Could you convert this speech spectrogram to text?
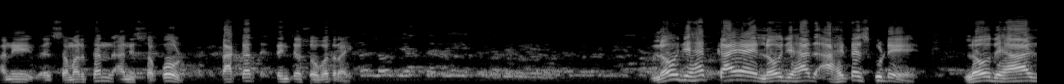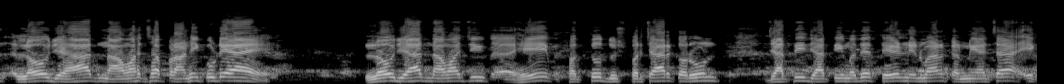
आणि समर्थन आणि सपोर्ट ताकद त्यांच्यासोबत राहील. लव जिहाद काय आहे? लव जिहाद आहेतच कुठे? लव जेहाद लव जिहाद नावाचा प्राणी कुठे आहे? लव जिहाद नावाची हे फक्त दुष्प्रचार करून जाती जातीमध्ये तेळ निर्माण करण्याचा एक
